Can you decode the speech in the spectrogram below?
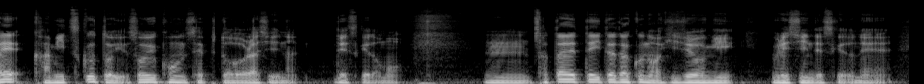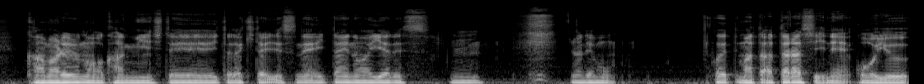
え、噛みつくという、そういうコンセプトらしいなんですけども。うん、称えていただくのは非常に嬉しいんですけどね。噛まれるのは堪忍していただきたいですね。痛いのは嫌です。うん。でも、こうやってまた新しいね、こういう、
